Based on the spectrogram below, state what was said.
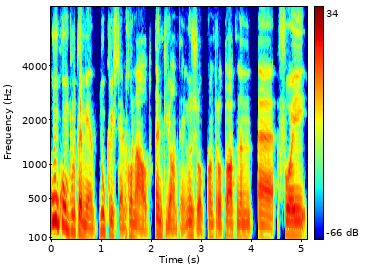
O comportamento do Cristiano Ronaldo anteontem no jogo contra o Tottenham uh, foi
